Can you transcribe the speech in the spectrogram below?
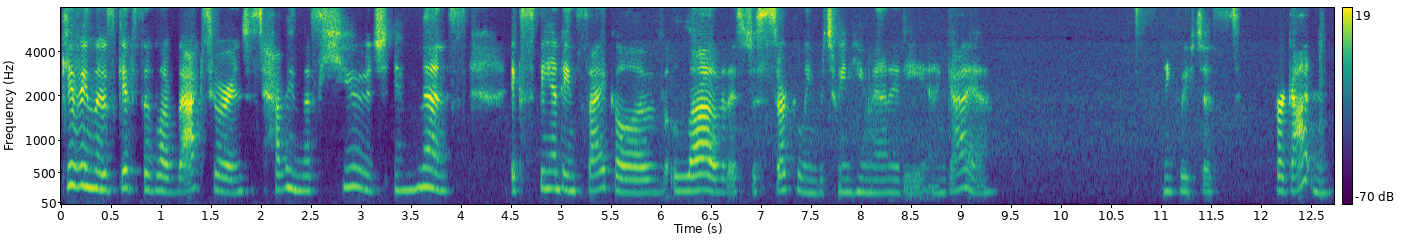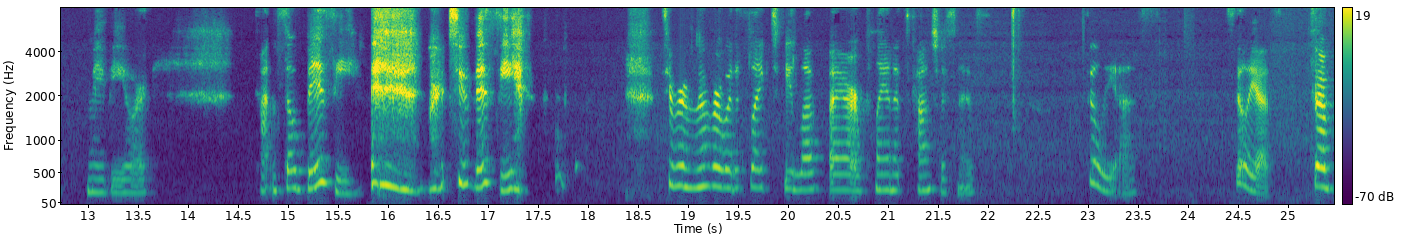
giving those gifts of love back to her and just having this huge immense expanding cycle of love that's just circling between humanity and gaia i think we've just forgotten maybe or gotten so busy. We're too busy to remember what it's like to be loved by our planet's consciousness. Silly us. Silly us. So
